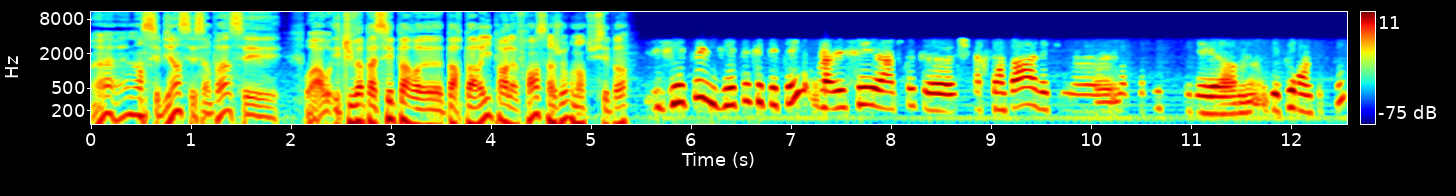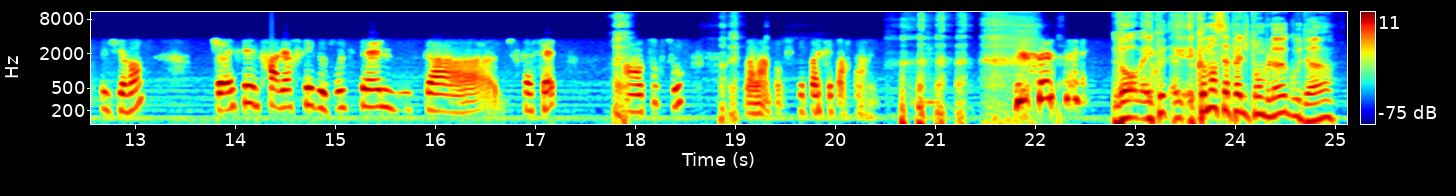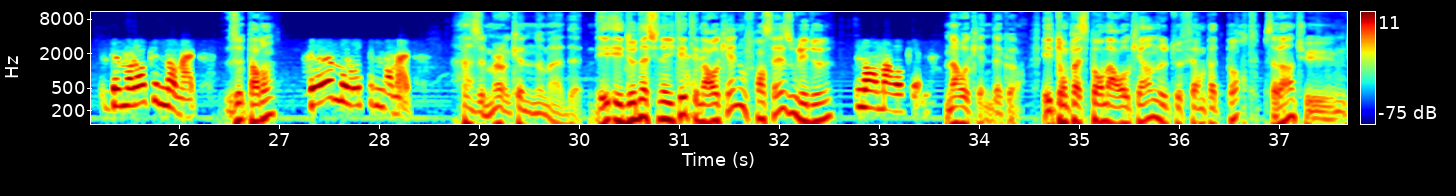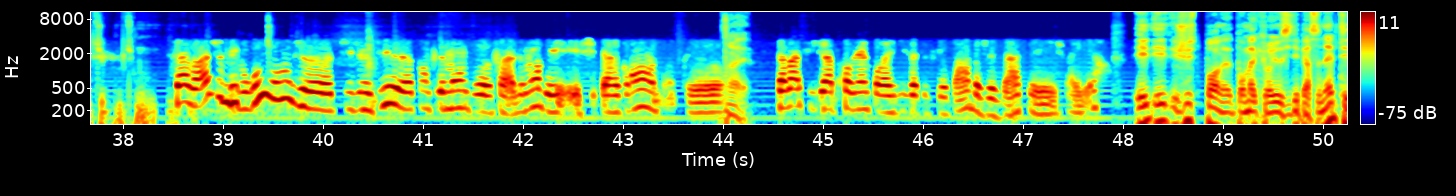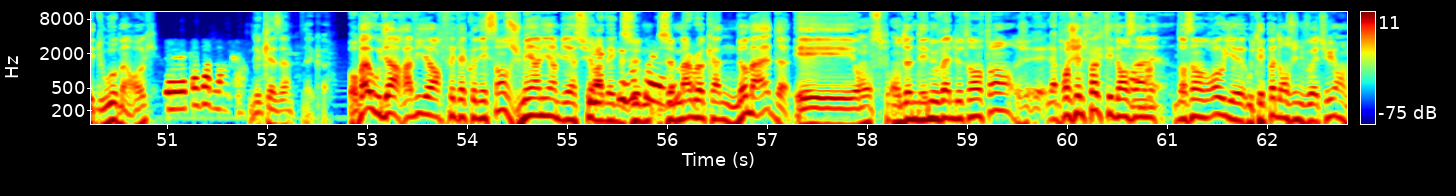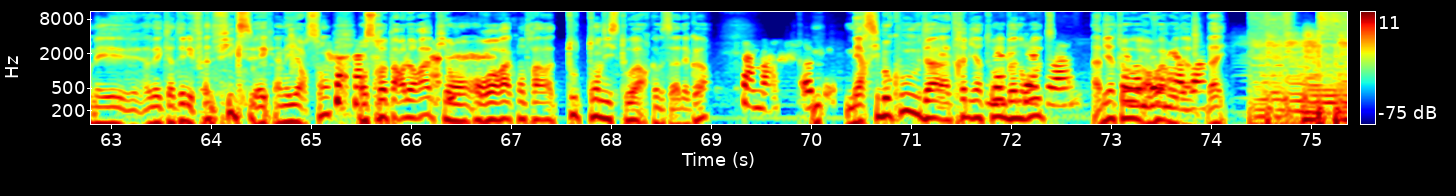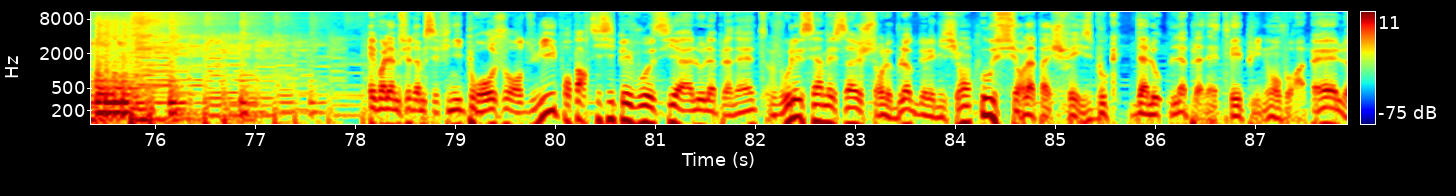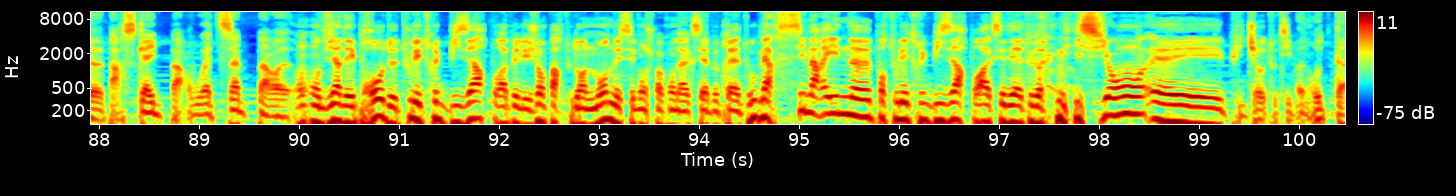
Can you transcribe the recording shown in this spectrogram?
Ouais, ouais, non, c'est bien, c'est sympa, c'est. Waouh. Et tu vas passer par, euh, par Paris, par la France un jour? Non, tu sais pas? J'y étais, j'y étais cet été. On avait fait un truc euh, super sympa avec une, une entreprise qui des, euh, des tours en tuk-tuk, de Jira. J'avais fait une traversée de Bruxelles jusqu'à jusqu'à 7 Ouais. en tuk-tuk. Ouais. Voilà, donc j'étais passé par Paris. Bon, bah écoute, euh, comment s'appelle ton blog, Ouda? The Moroccan Nomad. The- Pardon? The Moroccan Nomad. Ah, The American Nomad. Et, et de nationalité, t'es marocaine ou française ou les deux? Non, marocaine. Marocaine, d'accord. Et ton passeport marocain ne te ferme pas de porte? Ça va? Tu, tu, tu- Ça va, je me débrouille. Hein. Je, me dis, euh, quand le monde, enfin, le monde est, est super grand, donc euh, Ouais. Ça va. Si j'ai un problème pour un visa quelque part, ben, je zappe et je vais ailleurs. Et, et juste pour, pour ma curiosité personnelle, t'es d'où au Maroc? De Casablanca. De Casa, d'accord. Bon bah Ouda, ravi d'avoir fait ta connaissance. Je mets un lien bien sûr Merci avec The, beaucoup. The Moroccan Nomad et on, on donne des nouvelles de temps en temps. Je- la prochaine fois que t'es dans un, dans un endroit où, où t'es pas dans une voiture mais avec un téléphone fixe avec un meilleur son, on se reparlera puis on, on racontera toute ton histoire comme ça, d'accord? Ça marche. Merci beaucoup Ouda, à très bientôt, Merci bonne à route. toi. À bientôt, au revoir journée, au Ouda. revoir. Bye. Et voilà, monsieur, dame, c'est fini pour aujourd'hui. Pour participer, vous aussi, à Allo la planète, vous laissez un message sur le blog de l'émission ou sur la page Facebook d'Allo la planète. Et puis, nous, on vous rappelle, euh, par Skype, par WhatsApp, par. euh, on, on devient des pros de tous les trucs bizarres pour appeler les gens partout dans le monde, mais c'est bon, je crois qu'on a accès à peu près à tout. Merci, Marine, euh, pour tous les trucs bizarres pour accéder à tout dans l'émission. Et puis, ciao, touti, bonne route.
